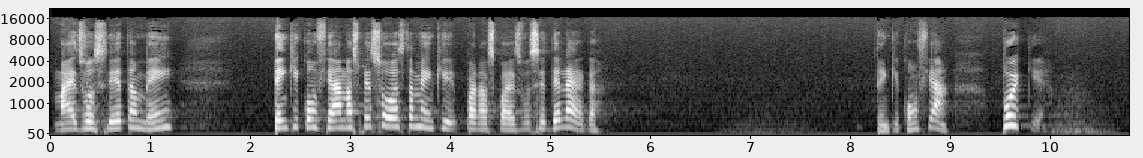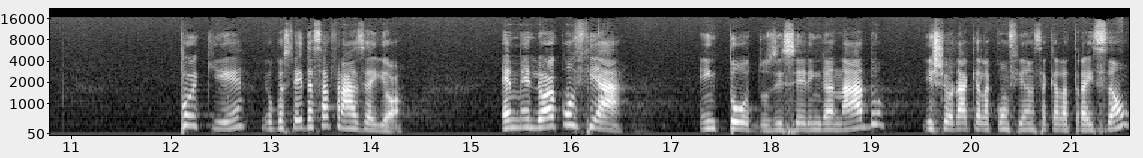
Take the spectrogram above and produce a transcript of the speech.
mas você também tem que confiar nas pessoas também que, para as quais você delega. Tem que confiar. Por quê? Porque, eu gostei dessa frase aí, ó. É melhor confiar em todos e ser enganado e chorar aquela confiança, aquela traição,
